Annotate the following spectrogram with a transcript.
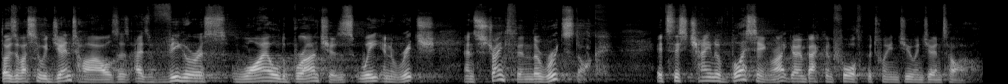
those of us who are Gentiles, as, as vigorous, wild branches, we enrich and strengthen the rootstock. It's this chain of blessing, right, going back and forth between Jew and Gentile.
